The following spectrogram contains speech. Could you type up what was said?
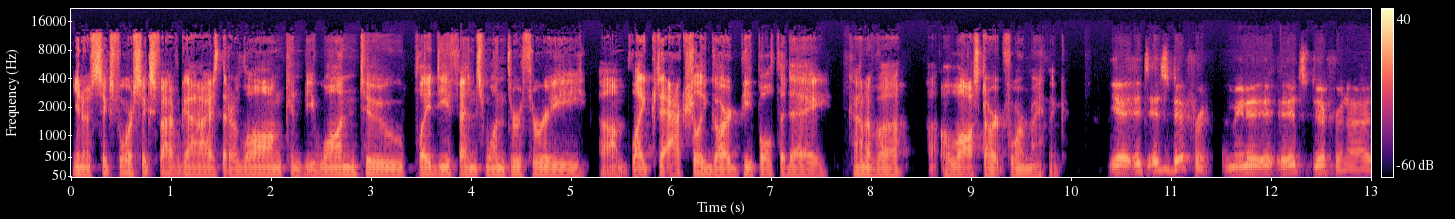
you know six four six five guys that are long can be one two play defense one through three um, like to actually guard people today. Kind of a a lost art form i think. Yeah it's it's different. I mean it, it's different. I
